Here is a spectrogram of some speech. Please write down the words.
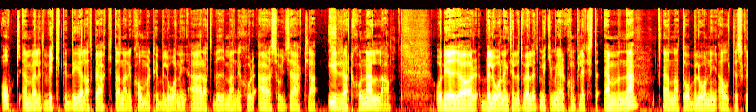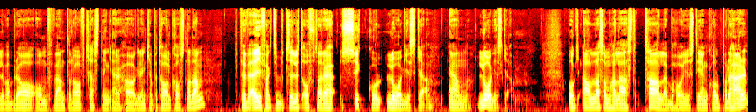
och en väldigt viktig del att beakta när det kommer till belåning är att vi människor är så jäkla irrationella. Och det gör belåning till ett väldigt mycket mer komplext ämne än att då belåning alltid skulle vara bra om förväntad avkastning är högre än kapitalkostnaden. För vi är ju faktiskt betydligt oftare psykologiska än logiska. Och alla som har läst Taleb har ju stenkoll på det här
